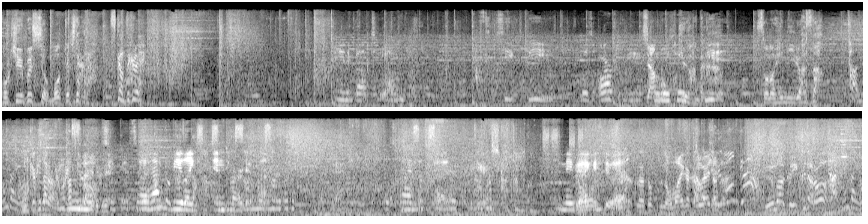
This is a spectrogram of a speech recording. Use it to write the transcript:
補給物資を持ってきたから使ってくれ was our point. ジャンボ補給班だからその辺にいるはずだ頼んだよ見かけたら助けてあげてくれ Okay, so I have to be like in target then. Okay. Let's find this guy here. Maybe I can do it. がトップのお前が考えたんだうまくいくだろう頼んだよ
